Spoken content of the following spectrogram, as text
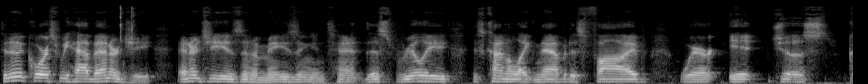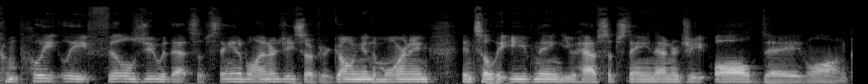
So then of course we have energy. Energy is an amazing intent. This really is kind of like navitus 5 where it just completely fills you with that sustainable energy. So if you're going in the morning until the evening, you have sustained energy all day long.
